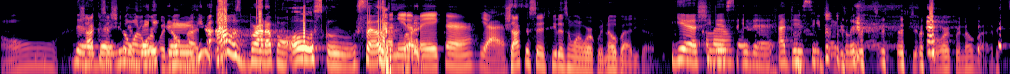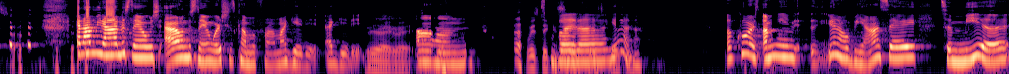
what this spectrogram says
Khans, Oh, the, Chaka said the she don't want to work with nobody. you know i was brought up on old school so Anita Right. Baker. Yes. Chaka said she doesn't want to work with nobody though. yeah she did say that i did see that clip she don't work with nobody. So. and i mean i understand which i understand where she's coming from i get it i get it Right, right. um I wish they could but your uh yeah of course i mean uh, you know beyonce tamia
